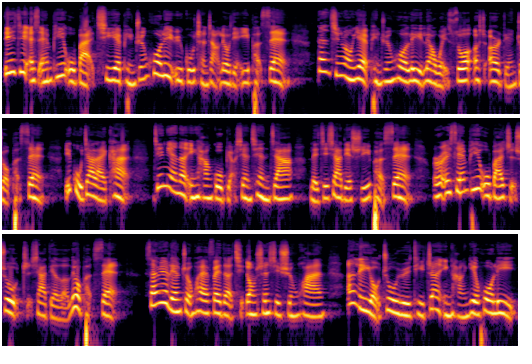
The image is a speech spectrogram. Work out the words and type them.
第一季 S&P 五百企业平均获利预估成长六点一 percent，但金融业平均获利料萎缩二十二点九 percent。以股价来看，今年的银行股表现欠佳，累计下跌十一 percent，而 S&P 五百指数只下跌了六 percent。三月联准会费的启动升息循环，按理有助于提振银行业获利，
